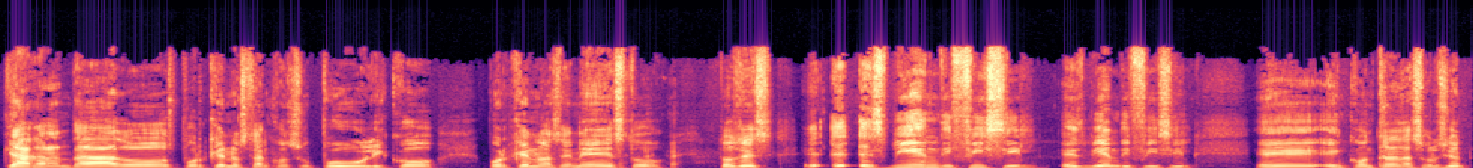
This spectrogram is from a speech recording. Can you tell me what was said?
que agrandados, por qué no están con su público, por qué no hacen esto. Entonces, es bien difícil, es bien difícil eh, encontrar la solución.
